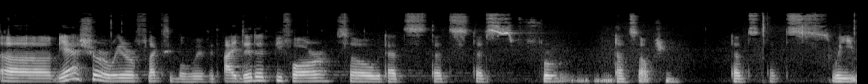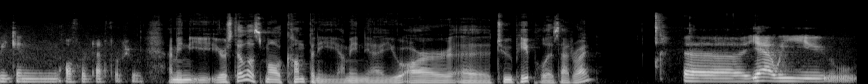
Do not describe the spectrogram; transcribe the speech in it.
Uh, yeah, sure. We are flexible with it. I did it before, so that's that's that's for that's the option. That's that's we we can offer that for sure. I mean you're still a small company. I mean uh, you are uh, two people, is that right? Uh, yeah, we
